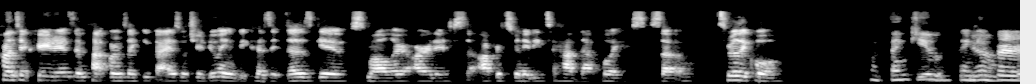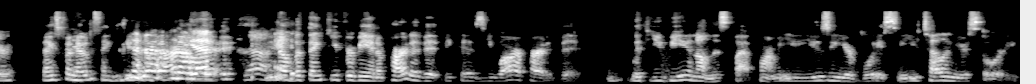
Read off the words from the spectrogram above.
content creators and platforms like you guys what you're doing because it does give smaller artists the opportunity to have that voice. So it's really cool well, thank you thank yeah. you for thanks for noticing yeah. yeah. you know but thank you for being a part of it because you are a part of it with you being on this platform and you using your voice and you telling your story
